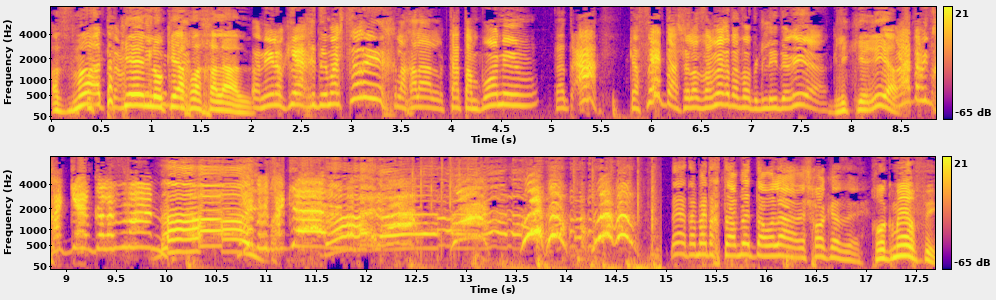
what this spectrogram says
אז מה אתה כן לוקח לחלל? אני לוקח איתי מה שצריך לחלל. קצת טמפונים, קצת... אה! קסטה של הזמרת הזאת, גלידריה. גליקריה. מה אתה מתחכם כל הזמן? די! מה אתה מתחכם? די, די, אתה בטח תאבד את העולם, יש חוק כזה. חוק מרפי.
